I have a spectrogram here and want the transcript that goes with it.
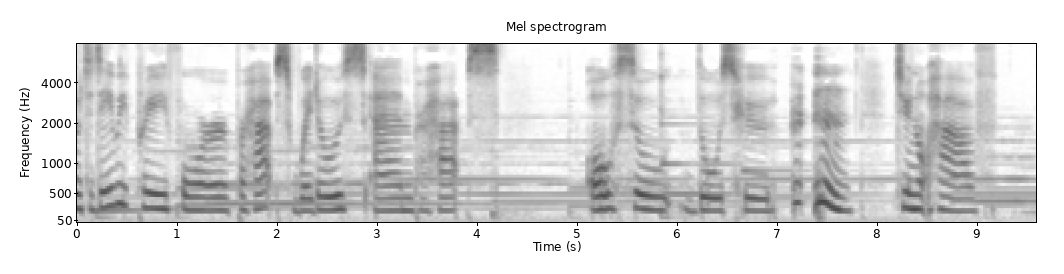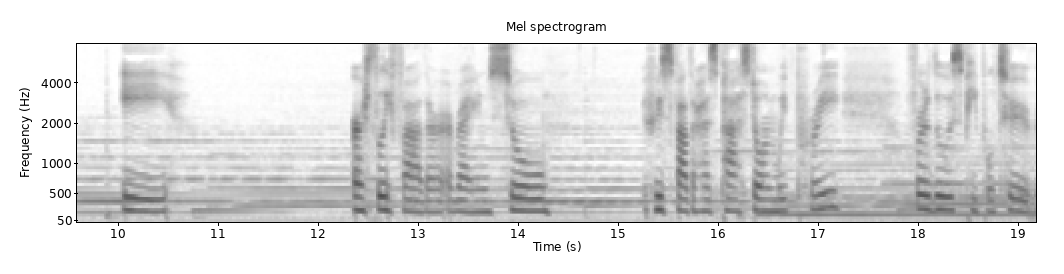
So today we pray for perhaps widows and perhaps also those who do not have a earthly father around so whose father has passed on we pray for those people too.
